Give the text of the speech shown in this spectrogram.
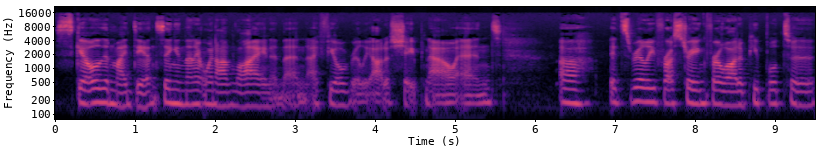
skilled in my dancing and then it went online and then I feel really out of shape now and uh it's really frustrating for a lot of people to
